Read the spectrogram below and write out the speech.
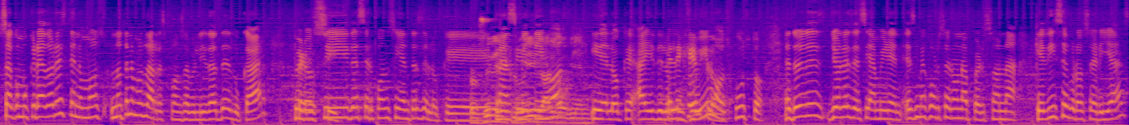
sea, como creadores tenemos, no tenemos la responsabilidad de educar, pero, Pero sí. sí. de ser conscientes de lo que sí de transmitimos y de lo que hay, de lo El que ejemplo. influimos, justo. Entonces yo les decía, miren, es mejor ser una persona que dice groserías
